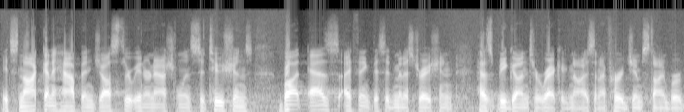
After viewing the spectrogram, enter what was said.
It's not going to happen just through international institutions, but as I think this administration has begun to recognize, and I've heard Jim Steinberg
